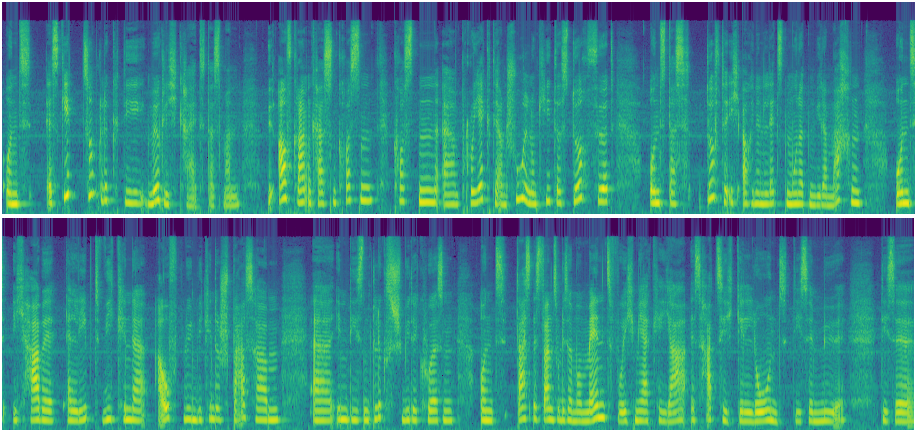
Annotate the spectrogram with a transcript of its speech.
Und es gibt zum Glück die Möglichkeit, dass man auf Krankenkassenkosten Kosten, äh, Projekte an Schulen und Kitas durchführt. Und das durfte ich auch in den letzten Monaten wieder machen. Und ich habe erlebt, wie Kinder aufblühen, wie Kinder Spaß haben äh, in diesen Glücksschmiedekursen. Und das ist dann so dieser Moment, wo ich merke, ja, es hat sich gelohnt, diese Mühe, diese,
